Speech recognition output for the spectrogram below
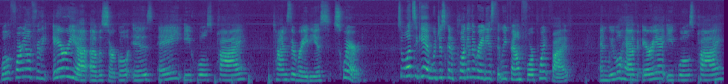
Well, the formula for the area of a circle is A equals pi times the radius squared. So once again, we're just going to plug in the radius that we found, 4.5, and we will have area equals pi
